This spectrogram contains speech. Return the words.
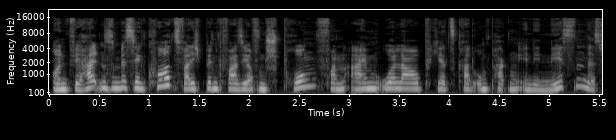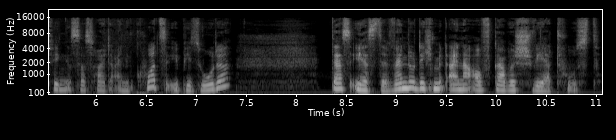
Und wir halten es ein bisschen kurz, weil ich bin quasi auf dem Sprung von einem Urlaub jetzt gerade umpacken in den nächsten. Deswegen ist das heute eine kurze Episode. Das erste, wenn du dich mit einer Aufgabe schwer tust.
